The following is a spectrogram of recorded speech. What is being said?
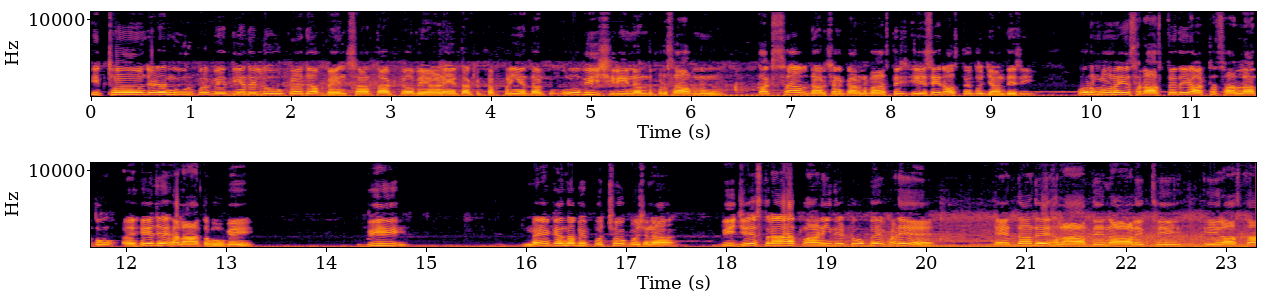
ਇੱਥੋਂ ਜਿਹੜੇ ਨੂਰਪੁਰ ਬੇਦੀਆਂ ਦੇ ਲੋਕ ਹੈ ਜਾਂ ਬੈਂਸਾਂ ਤੱਕ, ਵਿਆਣੇ ਤੱਕ, ਟੱਪਰੀਆਂ ਤੱਕ, ਉਹ ਵੀ ਸ਼੍ਰੀ ਅਨੰਦਪੁਰ ਸਾਹਿਬ ਨੂੰ ਤਖਤ ਸਾਹਿਬ ਦਰਸ਼ਨ ਕਰਨ ਵਾਸਤੇ ਇਸੇ ਰਸਤੇ ਤੋਂ ਜਾਂਦੇ ਸੀ। ਪਰ ਹੁਣ ਇਸ ਰਸਤੇ ਦੇ 8 ਸਾਲਾਂ ਤੋਂ ਇਹੋ ਜਿਹੇ ਹਾਲਾਤ ਹੋ ਗਏ ਵੀ ਮੈਂ ਕਹਿੰਦਾ ਵੀ ਪੁੱਛੋ ਕੁਛ ਨਾ ਵੀ ਜਿਸ ਤਰ੍ਹਾਂ ਆਹ ਪਾਣੀ ਦੇ ਟੋਭੇ ਖੜੇ ਐ ਐਦਾਂ ਦੇ ਹਾਲਾਤ ਦੇ ਨਾਲ ਇੱਥੇ ਇਹ ਰਸਤਾ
